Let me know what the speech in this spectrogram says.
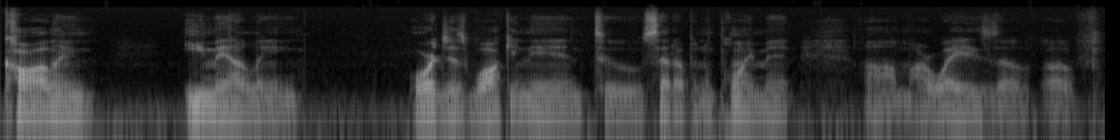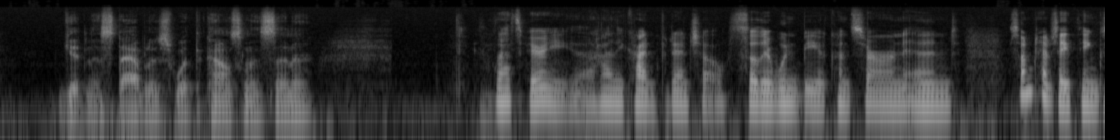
calling, emailing, or just walking in to set up an appointment um, are ways of, of getting established with the counseling center. That's very uh, highly confidential, so there wouldn't be a concern. And sometimes I think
